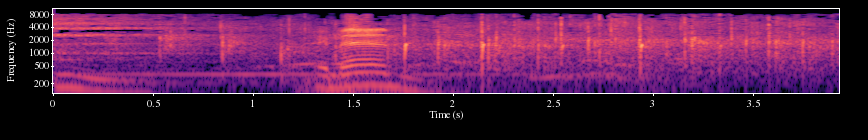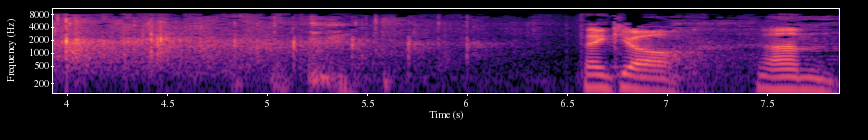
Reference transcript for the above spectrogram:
Amen. Thank you all. Um,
